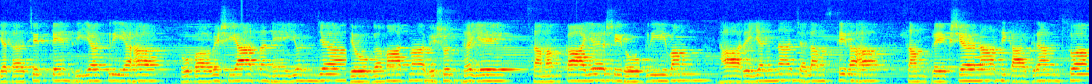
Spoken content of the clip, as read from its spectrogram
यत चित्तेन्द्रियक्रियः उपविश्यासने युञ्ज्योगमात्मविशुद्धये समं कायशिरोग्रीवं धारयन्नचलं स्थिरः सम्प्रेक्ष्य नासिकाग्रं स्वं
